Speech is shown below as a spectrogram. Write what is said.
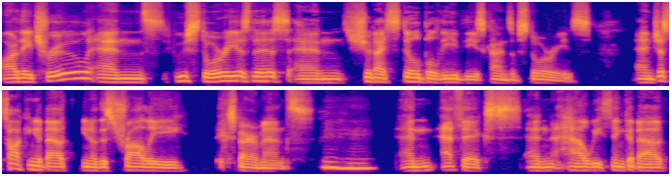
are they true and whose story is this and should I still believe these kinds of stories and just talking about you know this trolley experiments hmm and ethics and how we think about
